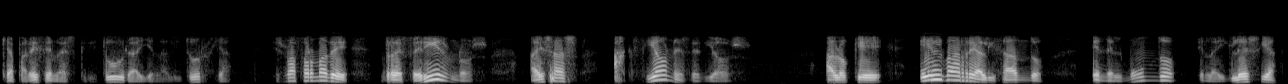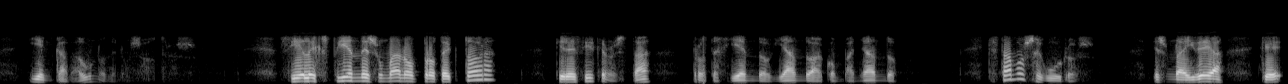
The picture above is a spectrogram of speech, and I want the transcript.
que aparece en la escritura y en la liturgia. Es una forma de referirnos a esas acciones de Dios, a lo que Él va realizando en el mundo, en la iglesia y en cada uno de nosotros. Si Él extiende su mano protectora, quiere decir que nos está protegiendo, guiando, acompañando. Estamos seguros. Es una idea que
